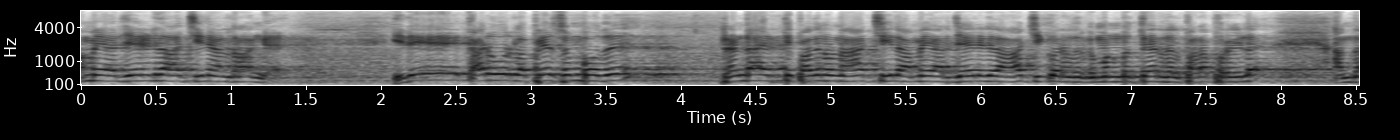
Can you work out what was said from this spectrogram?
அம்மையார் ஜெயலலிதா ஆட்சியிலே ஆள்றாங்க இதே கரூர்ல பேசும்போது ரெண்டாயிரத்தி பதினொன்று ஆட்சியில் அம்மையார் ஜெயலலிதா ஆட்சிக்கு வருவதற்கு முன்பு தேர்தல் பரப்புரையில் அந்த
